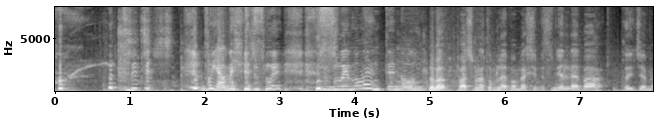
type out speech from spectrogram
Przecież bujamy się w złe, w złe momenty, no. Dobra, patrzmy na tą lewą. Jak się wysunie lewa, to idziemy.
